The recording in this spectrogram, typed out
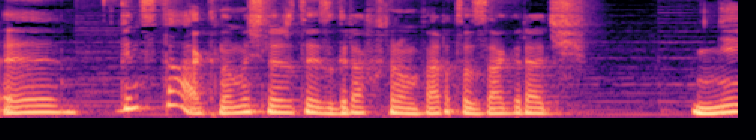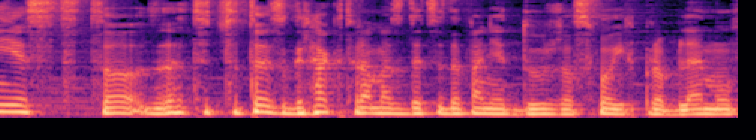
E, więc tak, no myślę, że to jest gra, w którą warto zagrać. Nie jest to, znaczy, to jest gra, która ma zdecydowanie dużo swoich problemów.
